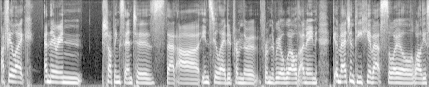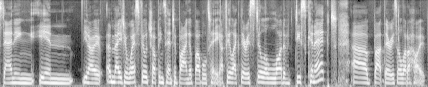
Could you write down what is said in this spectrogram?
I feel like, and they're in shopping centres that are insulated from the from the real world. I mean, imagine thinking about soil while you're standing in you know a major Westfield shopping centre buying a bubble tea. I feel like there is still a lot of disconnect, uh, but there is a lot of hope.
